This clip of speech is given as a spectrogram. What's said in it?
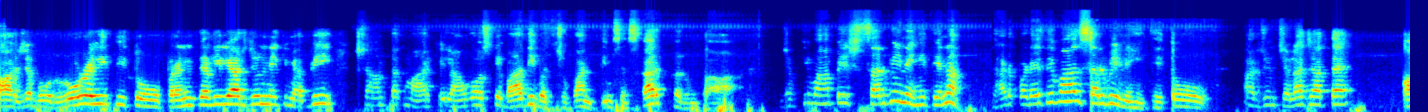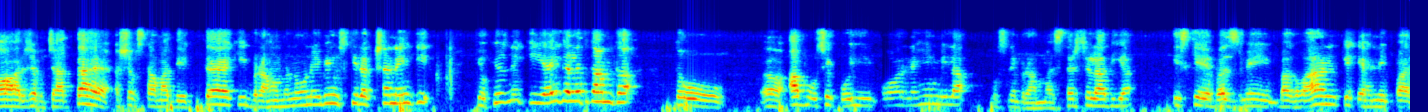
और जब वो रो रही थी तो प्रण कर लिया अर्जुन ने कि मैं अभी शाम तक मार के लाऊँगा, उसके बाद ही बच्चों का अंतिम संस्कार करूँगा। जबकि वहाँ पे सर भी नहीं थे ना, धड़ पड़े थे वहाँ, सर भी नहीं थे तो अर्जुन चला जाता है और जब जाता है अशवस्थामा देखता है कि ब्राह्मणों ने भी उसकी रक्षा नहीं की, क्योंकि उसने किया ही गलत काम था तो अब उसे कोई और नहीं मिला। उसने ब्रह्मास्त्र चला दिया। इसके बज में भगवान के कहने पर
